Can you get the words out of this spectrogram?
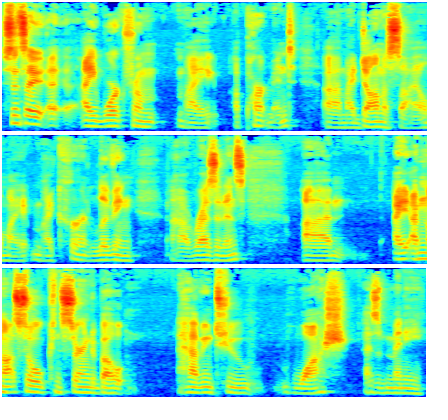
since I, I, work from my apartment, uh, my domicile, my my current living uh, residence, um, I, I'm not so concerned about having to wash as many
